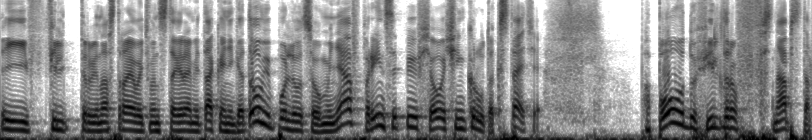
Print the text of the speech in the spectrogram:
и фильтры настраивать в Инстаграме так, они готовы пользоваться, у меня, в принципе, все очень круто. Кстати, по поводу фильтров в Snapster.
